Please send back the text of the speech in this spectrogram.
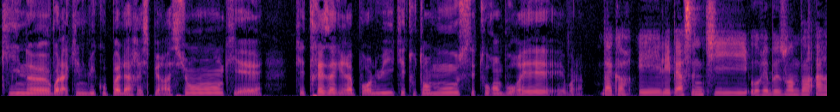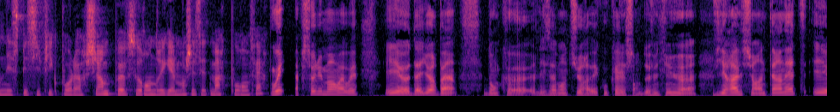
qui, ne, voilà, qui ne lui coupe pas la respiration, qui est, qui est très agréable pour lui, qui est tout en mousse, c'est tout rembourré, et voilà. D'accord. Et les personnes qui auraient besoin d'un harnais spécifique pour leur chien peuvent se rendre également chez cette marque pour en faire? Oui, absolument, ouais, ouais. Et euh, d'ailleurs, ben, donc euh, les aventures avec Uka, elles sont devenues euh, virales sur Internet et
